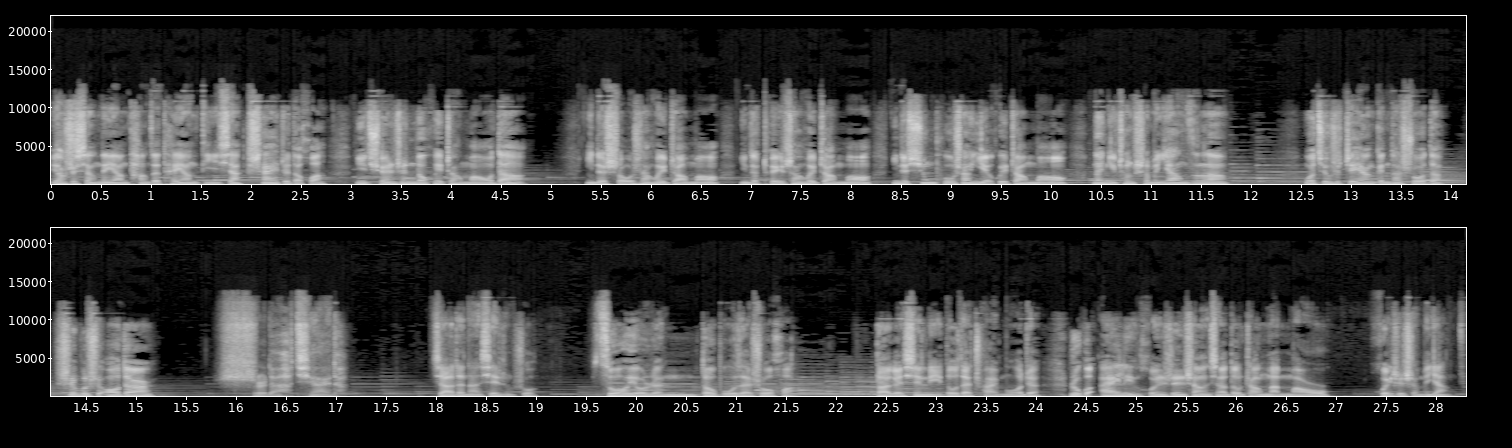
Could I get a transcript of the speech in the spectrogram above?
要是像那样躺在太阳底下晒着的话，你全身都会长毛的。你的手上会长毛，你的腿上会长毛，你的胸脯上也会长毛，那你成什么样子了？我就是这样跟他说的，是不是，Order？是的，亲爱的，加德纳先生说。所有人都不再说话，大概心里都在揣摩着，如果艾琳浑身上下都长满毛，会是什么样子。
